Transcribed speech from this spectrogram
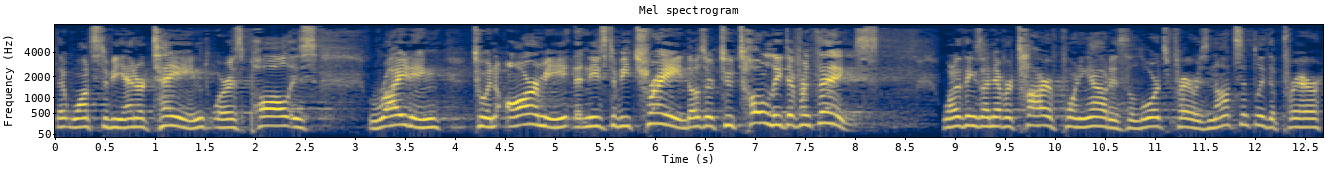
that wants to be entertained, whereas Paul is writing to an army that needs to be trained. Those are two totally different things. One of the things I never tire of pointing out is the Lord's Prayer is not simply the prayer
